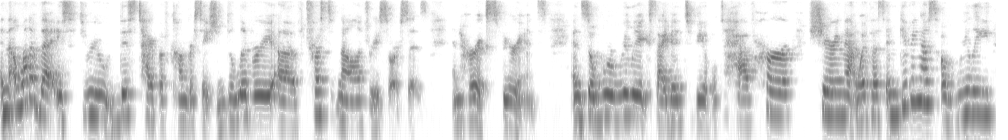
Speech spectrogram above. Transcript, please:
And a lot of that is through this type of conversation, delivery of trusted knowledge resources and her experience. And so we're really excited to be able to have her sharing that with us and giving us a really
